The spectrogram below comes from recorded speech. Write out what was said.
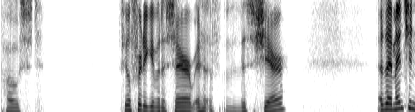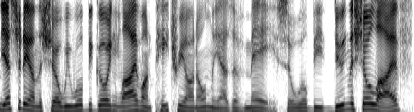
Post. Feel free to give it a share. If this share. As I mentioned yesterday on the show, we will be going live on Patreon only as of May. So we'll be doing the show live,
